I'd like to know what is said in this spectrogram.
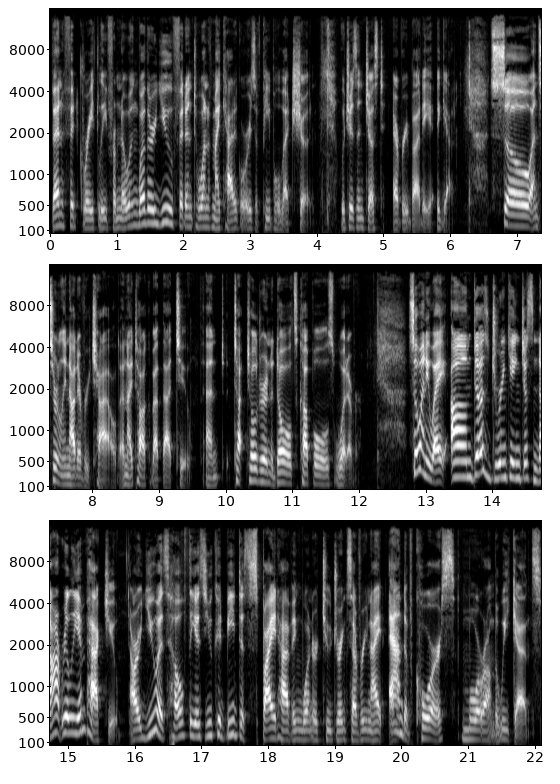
benefit benefit greatly from knowing whether you fit into one of my categories of people that should, which isn't just everybody again. So, and certainly not every child. And I talk about that too. And t- children, adults, couples, whatever. So, anyway, um, does drinking just not really impact you? Are you as healthy as you could be despite having one or two drinks every night? And of course, more on the weekends.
